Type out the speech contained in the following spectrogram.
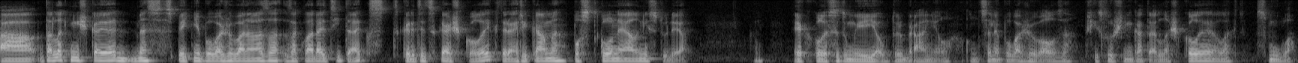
A tahle knížka je dnes zpětně považovaná za zakladající text kritické školy, které říkáme postkoloniální studia jakkoliv se tomu její autor bránil. On se nepovažoval za příslušníka téhle školy, ale smůla.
